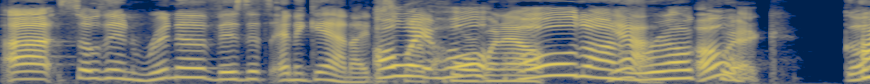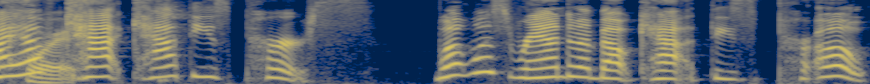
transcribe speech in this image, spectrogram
Uh, so then Rinna visits, and again, I just Oh wait, hold, one out. hold on, Yeah. real Oh, quick. Go I for have Kathy's purse. What was random about Kathy's purse? Oh,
